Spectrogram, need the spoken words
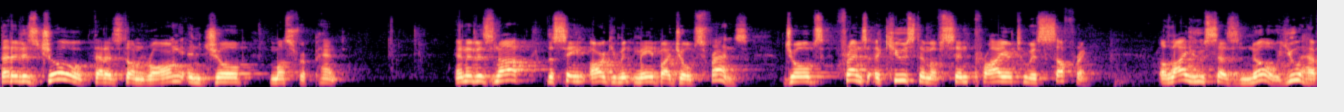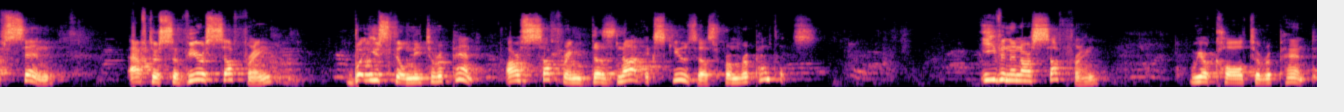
that it is Job that has done wrong and Job must repent. And it is not the same argument made by Job's friends. Job's friends accused him of sin prior to his suffering. Elihu says, No, you have sinned after severe suffering, but you still need to repent. Our suffering does not excuse us from repentance. Even in our suffering, we are called to repent.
